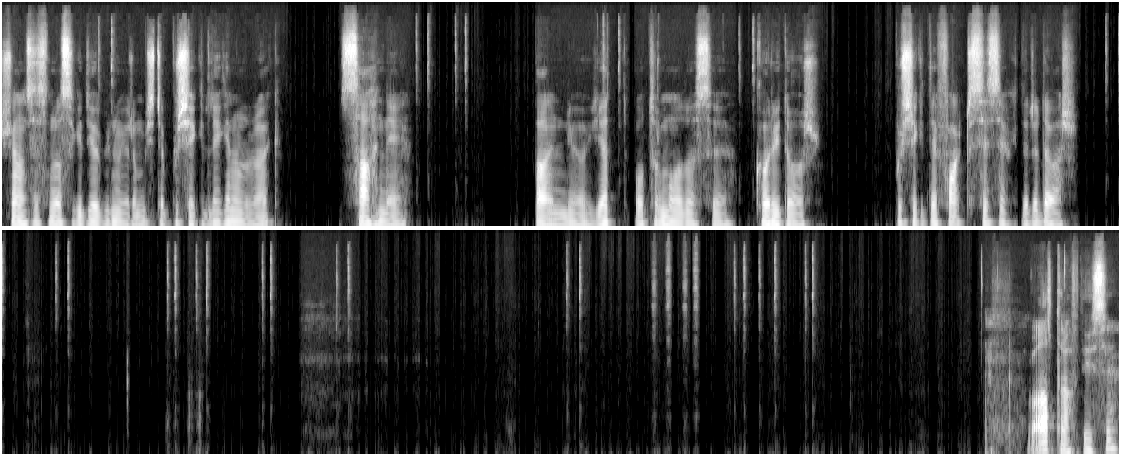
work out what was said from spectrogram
Şu an sesim nasıl gidiyor bilmiyorum. İşte bu şekilde genel olarak. Sahne, banyo, yat, oturma odası, koridor. Bu şekilde farklı ses efektleri de var. Bu alt tarafta ise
